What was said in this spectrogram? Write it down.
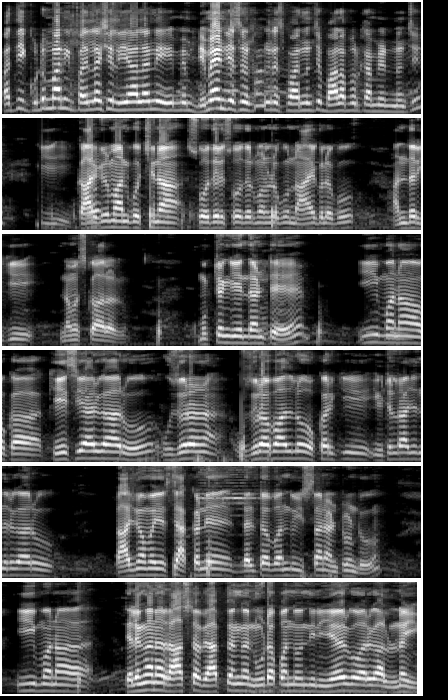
ప్రతి కుటుంబానికి పది లక్షలు ఇవ్వాలని మేము డిమాండ్ చేస్తున్నాం కాంగ్రెస్ పార్టీ నుంచి బాలాపూర్ కమిటీ నుంచి. ఈ కార్యక్రమానికి వచ్చిన సోదరి సోదరుమణులకు నాయకులకు అందరికీ నమస్కారాలు. ముఖ్యంగా ఏంటంటే ఈ మన ఒక కేసీఆర్ గారు హుజురా హుజురాబాద్లో ఒకరికి ఈటల రాజేంద్ర గారు రాజీనామా చేస్తే అక్కడనే దళిత బంధు ఇస్తాను అంటుండు. ఈ మన తెలంగాణ రాష్ట్ర వ్యాప్తంగా నూట పంతొమ్మిది నియోజకవర్గాలు ఉన్నాయి.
